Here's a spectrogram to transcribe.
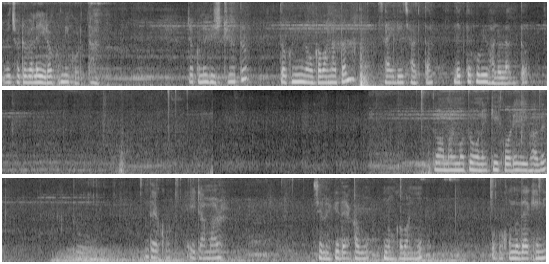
আগে ছোটোবেলায় এরকমই করতাম। যখনই বৃষ্টি হতো, তখনই নৌকা বানাতাম, সাইডে ছাড়তাম। দেখতে খুবই ভালো লাগতো। তো আমার মতো অনেকেই করে এইভাবে। দেখো এটা আমার ছেলেকে দেখাবো নৌকা বানিয়ে। ও কখনো দেখেনি।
